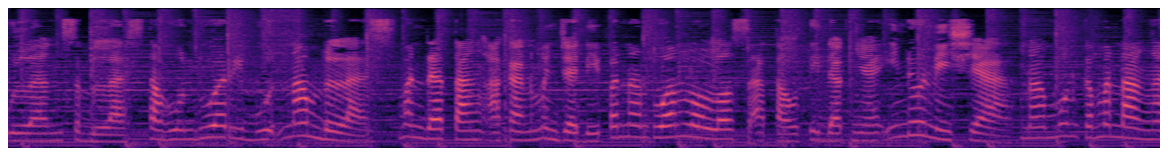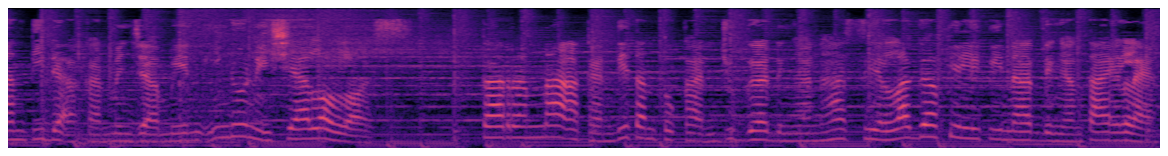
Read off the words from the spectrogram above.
bulan 11 tahun 2016, mendatang akan menjadi penentuan lolos atau tidaknya Indonesia. Namun kemenangan tidak akan menjamin Indonesia lolos. Karena akan ditentukan juga dengan hasil laga Filipina dengan Thailand.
